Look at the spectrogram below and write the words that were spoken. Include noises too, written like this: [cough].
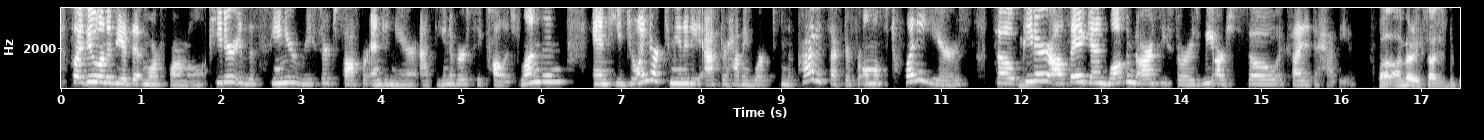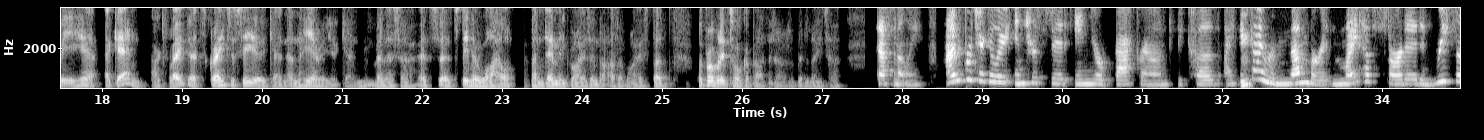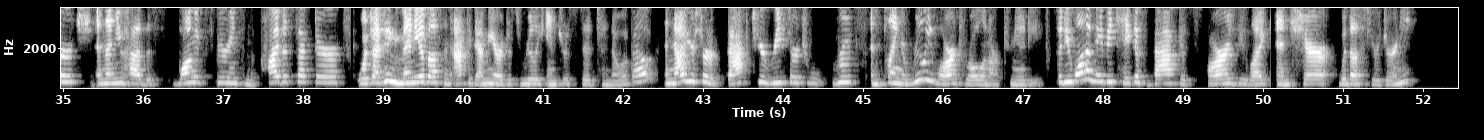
so I do want to be a bit more formal. Peter is a senior research software engineer at the University College London, and he joined our community after having worked in the private sector for almost 20 years. So, mm. Peter, I'll say again, welcome to RSE Stories. We are so excited to have you. Well, I'm very excited to be here again. Actually, it's great to see you again and hear you again, Vanessa. It's it's been a while, pandemic-wise and otherwise, but we'll probably talk about it a little bit later. Definitely. I'm particularly interested in your background because I think mm-hmm. I remember it might have started in research and then you had this long experience in the private sector, which I think many of us in academia are just really interested to know about. And now you're sort of back to your research roots and playing a really large role in our community. So, do you want to maybe take us back as far as you like and share with us your journey?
